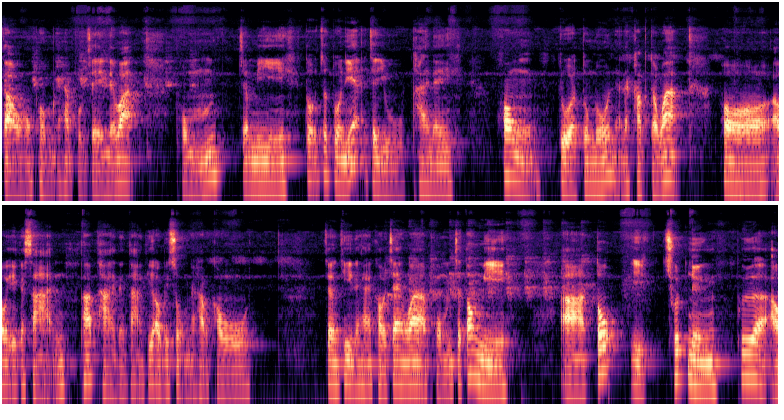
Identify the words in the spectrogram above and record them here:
เก่าของผมนะครับ ผมจะเห็นได้ว่า ผมจะมีโต๊ะเจ้าตัวนี้จะอยู่ภายในห้องตรวจตรงโน้นนะครับ แต่ว่าพอเอาเอกสารภาพถ่ายต่างๆ ที่เอาไปส่งนะครับเขาเจ้าหน้าที่นะฮะเขาแจ้งว่าผมจะต้องมีโต๊ะอีกชุดหนึ่งเพื่อเอา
